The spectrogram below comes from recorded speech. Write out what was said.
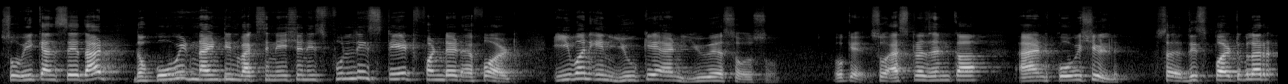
So, we can say that the COVID-19 vaccination is fully state funded effort even in UK and US also. Okay. So, AstraZeneca and Covishield, so this particular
